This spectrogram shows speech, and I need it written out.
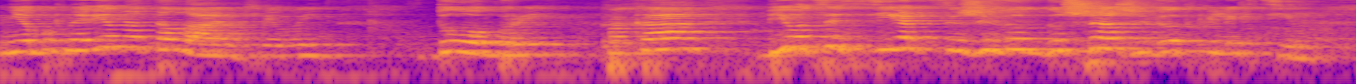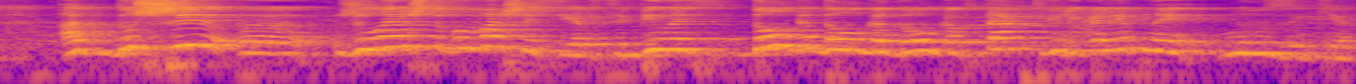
необыкновенно талантливый, добрый. Пока бьется сердце, живет душа, живет коллектив. От души э, желаю, чтобы ваше сердце билось долго-долго-долго в такт великолепной музыки.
